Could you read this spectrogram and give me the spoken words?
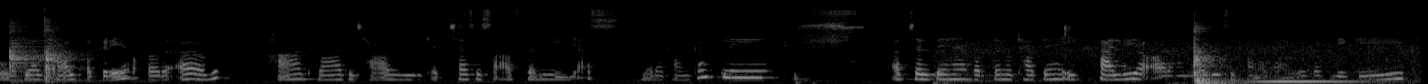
हो गया झाल पकड़े और अब हाथ वाथ झाड़ उड़ के अच्छा से साफ़ कर लिए यस, मेरा काम कंप्लीट। अब चलते हैं, बर्तन उठाते हैं, एक थाली और हम जैसे खाना खाएँगे। लेके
